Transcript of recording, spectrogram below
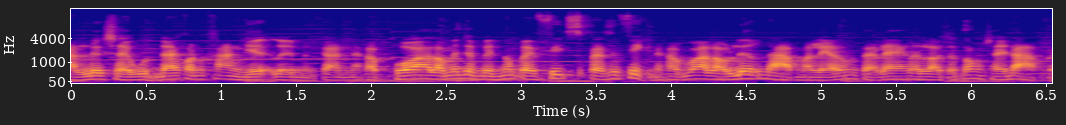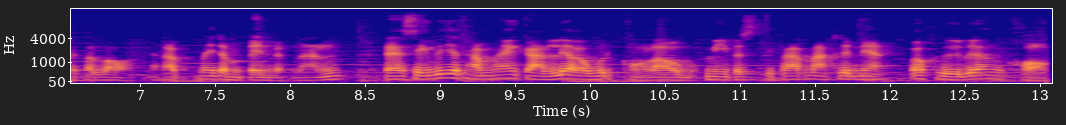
การเลือกใช้อาวุธได้ค่อนข้างเยอะเลยเหมือนกันนะครับ เพราะว่าเราไม่จำเป็นต้องไปฟิกสเปซิฟิกนะครับว่าเราเลือกดาบมาแล้วตั้งแต่แรกแล้วเราจะต้องใช้ดาบไปตลอดนะครับไม่จำเป็นแบบนั้น แต่สิ่งที่จะทำให้การเลือกอาวุธของเรามีประสิทธิภาพมากขึ้นเนี่ยก็คือเรื่องของ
